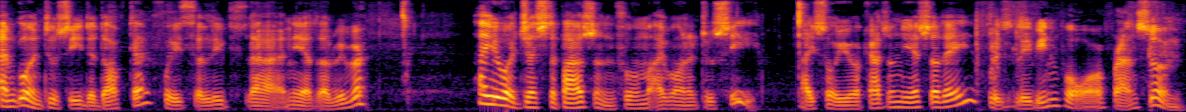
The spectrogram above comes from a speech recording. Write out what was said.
I'm going to see the doctor who lives uh, near the river. You are just the person whom I wanted to see. I saw your cousin yesterday who is leaving for France soon.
